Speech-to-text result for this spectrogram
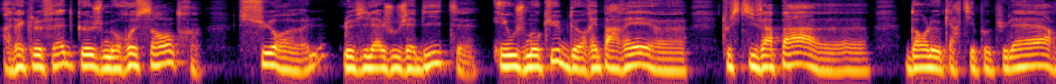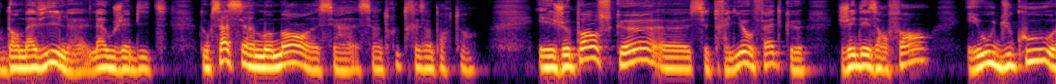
avec le fait que je me recentre sur euh, le village où j'habite et où je m'occupe de réparer euh, tout ce qui va pas dans le quartier populaire, dans ma ville, là où j'habite. Donc ça, c'est un moment, c'est un, un, truc très important. Et je pense que c'est très lié au fait que j'ai des enfants et où du coup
